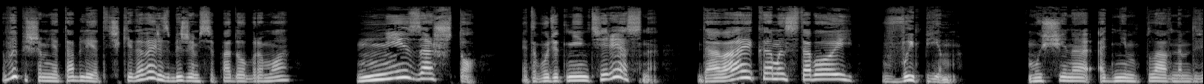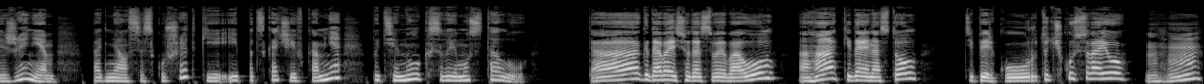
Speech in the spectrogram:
Выпиши мне таблеточки, давай разбежимся по-доброму, а?» «Ни за что! Это будет неинтересно. Давай-ка мы с тобой выпьем!» Мужчина одним плавным движением поднялся с кушетки и, подскочив ко мне, потянул к своему столу. «Так, давай сюда свой баул. Ага, кидай на стол. Теперь курточку свою. Угу.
